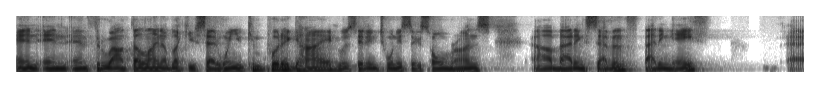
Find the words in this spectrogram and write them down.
And and and throughout the lineup, like you said, when you can put a guy who's hitting 26 home runs uh, batting seventh, batting eighth, uh,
